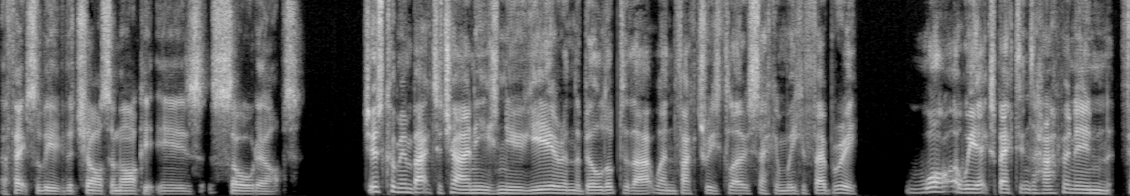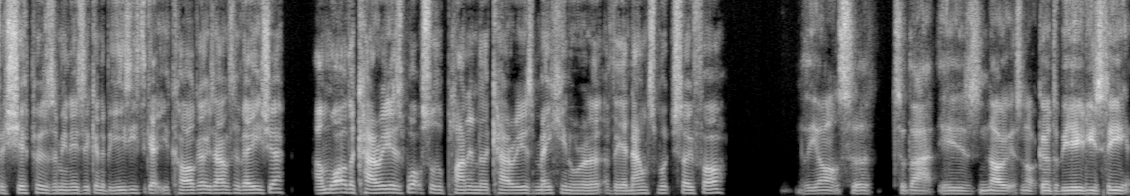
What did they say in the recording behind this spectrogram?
effectively, the charter market is sold out. Just coming back to Chinese New Year and the build up to that when factories close second week of February, What are we expecting to happen in for shippers? I mean, is it going to be easy to get your cargoes out of Asia? And what are the carriers? What sort of planning are the carriers making, or have they announced much so far? The answer to that is no. It's not going to be easy.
